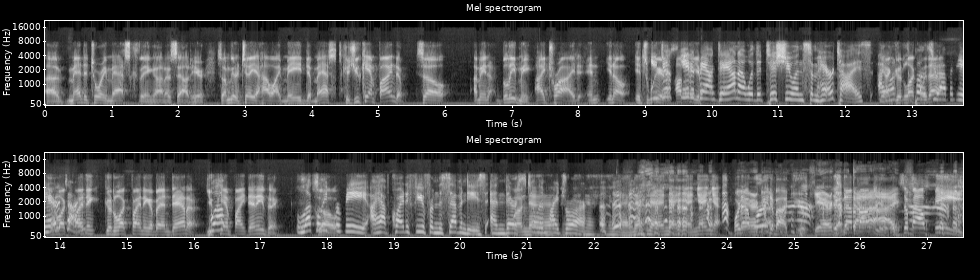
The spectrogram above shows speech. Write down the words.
a mandatory mask thing on us out here. So I'm going to tell you how I made the masks because you can't find them. So I mean, believe me, I tried, and you know, it's weird. You just I'll need a bandana with a tissue and some hair ties. I yeah, don't good luck with that. you have any hair good luck ties. finding. Good luck finding a bandana. You Well- can't find anything. Luckily So- for me, I have quite a few from the 70s, and they're Well, still in my drawer. nah, nah, nah, nah, nah, nah, nah. We're not worried about you. You're it's gonna not about you. It's about me.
